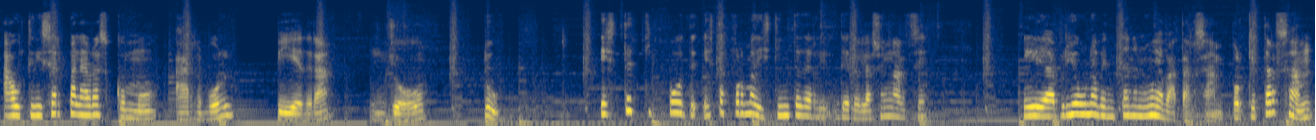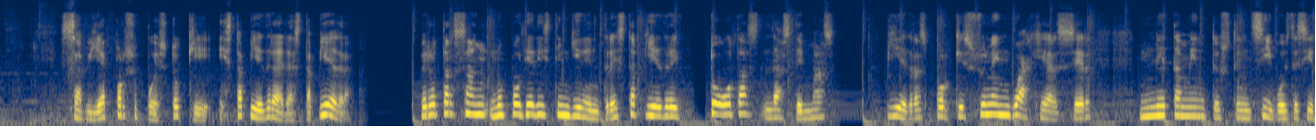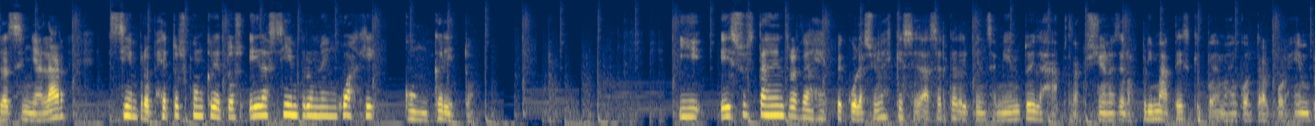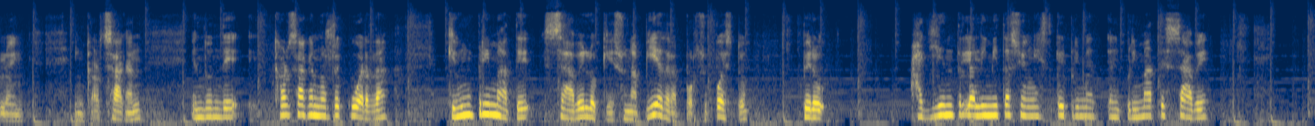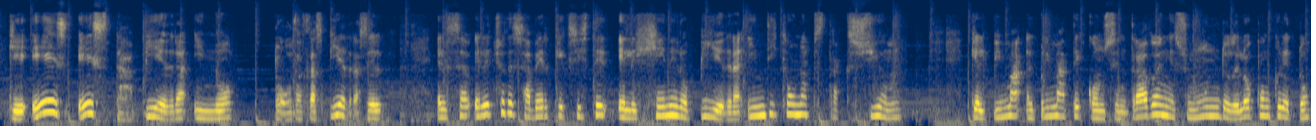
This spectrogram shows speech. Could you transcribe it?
a utilizar palabras como árbol, piedra, yo, tú. Este tipo de, esta forma distinta de relacionarse le abrió una ventana nueva a Tarzán, porque Tarzán sabía por supuesto que esta piedra era esta piedra, pero Tarzán no podía distinguir entre esta piedra y todas las demás piedras porque su lenguaje al ser netamente ostensivo, es decir, al señalar siempre objetos concretos, era siempre un lenguaje concreto. Y eso está dentro de las especulaciones que se da acerca del pensamiento y las abstracciones de los primates que podemos encontrar, por ejemplo, en, en Carl Sagan, en donde Carl Sagan nos recuerda que un primate sabe lo que es una piedra, por supuesto, pero allí entre la limitación es que el, primate sabe que es esta piedra y no todas las piedras. El, el, hecho de saber que existe el género piedra indica una abstracción que el, el primate concentrado en su mundo de lo concreto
